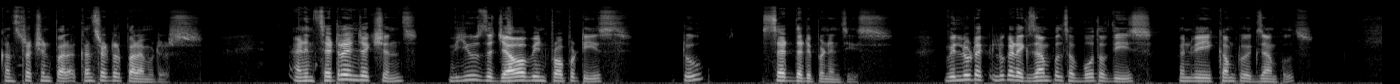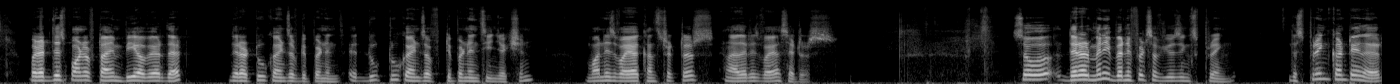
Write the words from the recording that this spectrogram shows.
construction para, constructor parameters. And in setter injections, we use the Java Bean properties to set the dependencies. We'll look at, look at examples of both of these when we come to examples. But at this point of time, be aware that there are two kinds of dependence, uh, two kinds of dependency injection. One is via constructors, and other is via setters. So there are many benefits of using Spring. The Spring container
